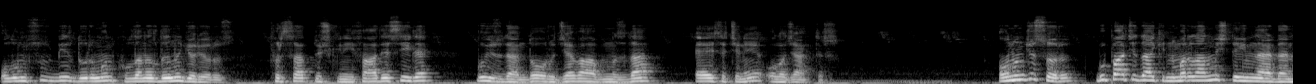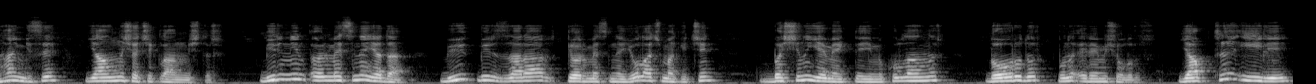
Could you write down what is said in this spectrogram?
olumsuz bir durumun kullanıldığını görüyoruz. Fırsat düşkünü ifadesiyle bu yüzden doğru cevabımız da E seçeneği olacaktır. 10. soru. Bu parçadaki numaralanmış deyimlerden hangisi yanlış açıklanmıştır? Birinin ölmesine ya da büyük bir zarar görmesine yol açmak için başını yemek deyimi kullanılır. Doğrudur. Bunu elemiş oluruz. Yaptığı iyiliği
